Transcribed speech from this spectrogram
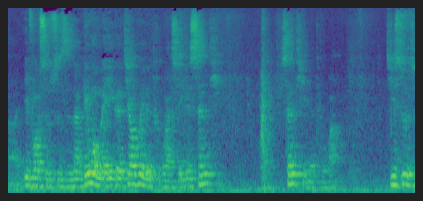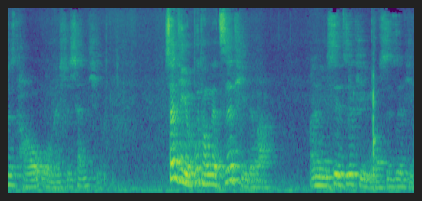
啊，一佛十十四章给我们一个教会的图画，是一个身体，身体的图画。基督是头，我们是身体，身体有不同的肢体，对吧？啊，你是肢体，我是肢体，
